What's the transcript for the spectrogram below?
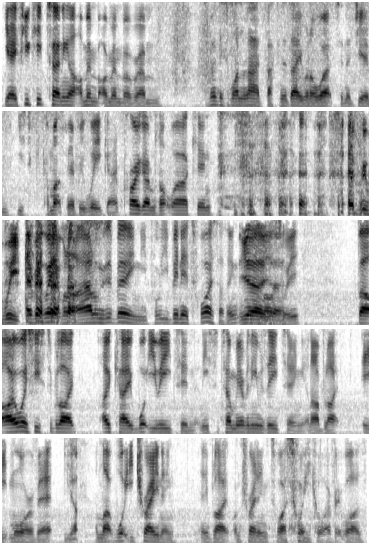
Yeah, if you keep turning up, I remember. I remember. Um, I remember this one lad back in the day when I worked in a gym. He used to come up to me every week, going, "Program's not working." Every week. Every week, I'm like, "How long's it been? You've probably been here twice, I think, Yeah, last yeah. you." But I always used to be like, "Okay, what are you eating?" And he used to tell me everything he was eating, and I'd be like, "Eat more of it." Yep. I'm like, "What are you training?" And he'd be like, "I'm training twice a week or whatever it was."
